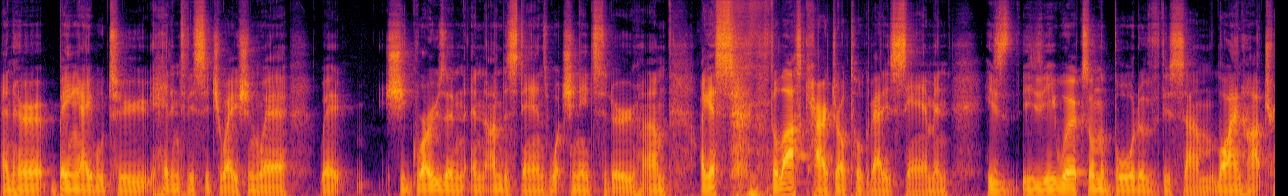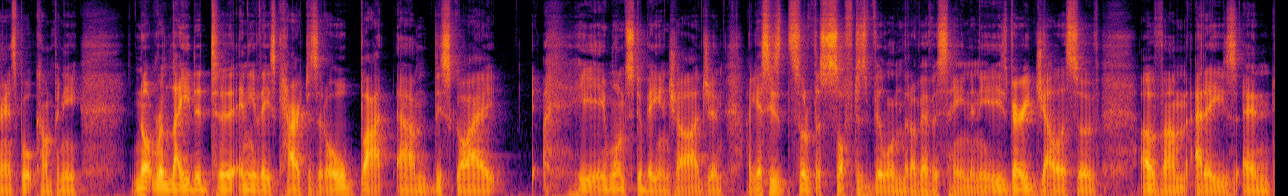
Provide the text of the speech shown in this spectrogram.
and her being able to head into this situation where where she grows and, and understands what she needs to do. Um, I guess the last character I'll talk about is Sam, and he's he works on the board of this um, Lionheart Transport Company not related to any of these characters at all, but um, this guy he, he wants to be in charge, and I guess he's sort of the softest villain that I've ever seen, and he's very jealous of of um, Adise, and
